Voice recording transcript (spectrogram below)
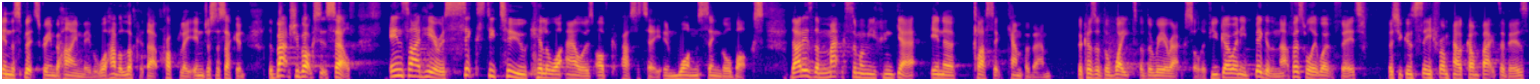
in the split screen behind me, but we'll have a look at that properly in just a second. The battery box itself, inside here is 62 kilowatt hours of capacity in one single box. That is the maximum you can get in a classic camper van because of the weight of the rear axle. If you go any bigger than that, first of all, it won't fit, as you can see from how compact it is.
